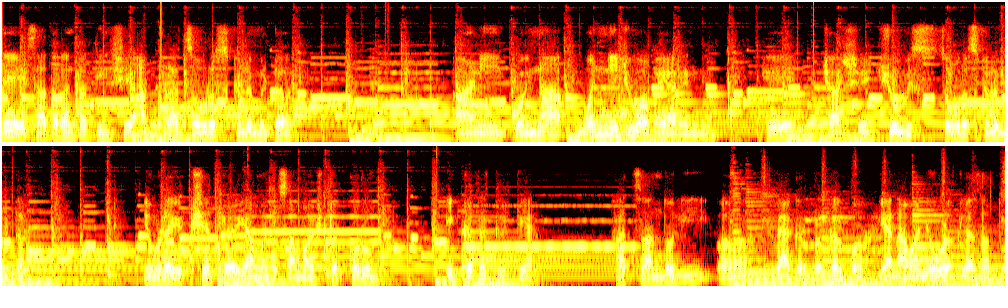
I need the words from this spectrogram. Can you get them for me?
ते साधारणतः तीनशे अठरा चौरस किलोमीटर. आणि कोयना वन्यजीव अभयारण्य हे चारशे चोवीस चौरस किलोमीटर. एवढं एक क्षेत्र यामध्ये समाविष्ट करून एकत्रितरित्या हा चांदोली व्याघ्र प्रकल्प या नावाने ओळखला जातो.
